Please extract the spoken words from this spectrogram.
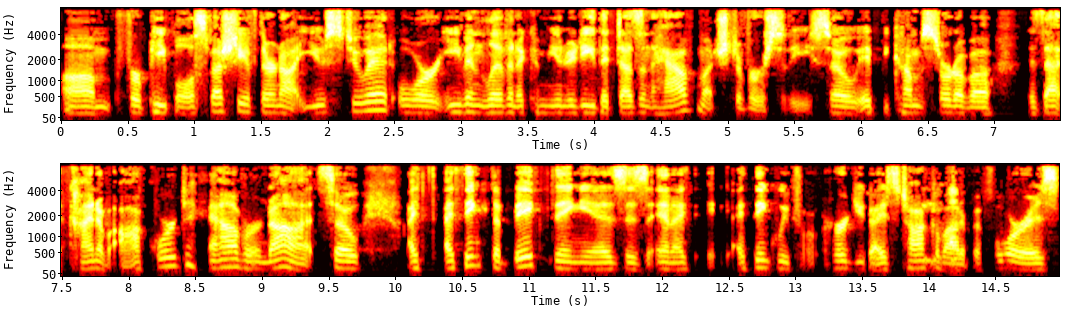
um, for people, especially if they're not used to it or even live in a community that doesn't have much diversity. So it becomes sort of a is that kind of awkward to have or not? So I, I think the big thing is is and I I think we've heard you guys talk about it before is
